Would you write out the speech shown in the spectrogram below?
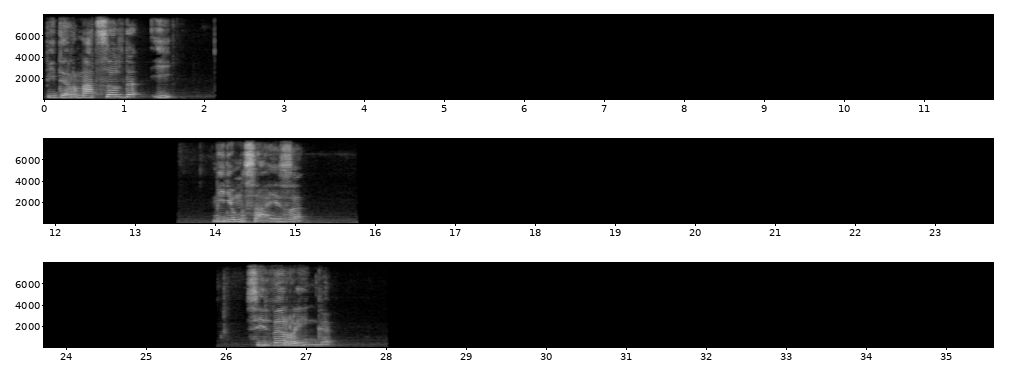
Peter Matzold I. Medium size Silver Ring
